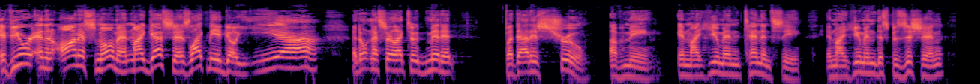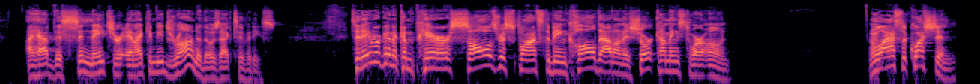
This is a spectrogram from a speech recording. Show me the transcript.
If you were in an honest moment, my guess is, like me, you'd go, Yeah, I don't necessarily like to admit it, but that is true of me in my human tendency, in my human disposition. I have this sin nature and I can be drawn to those activities. Today, we're going to compare Saul's response to being called out on his shortcomings to our own. And we'll ask the question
